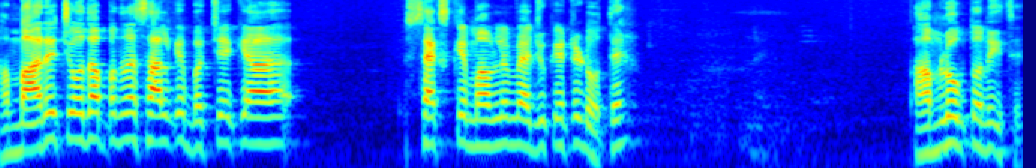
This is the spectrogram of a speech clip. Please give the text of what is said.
ہمارے چودہ پندرہ سال کے بچے کیا سیکس کے معاملے میں ایجوکیٹڈ ہوتے ہیں؟ ہم لوگ تو نہیں تھے۔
